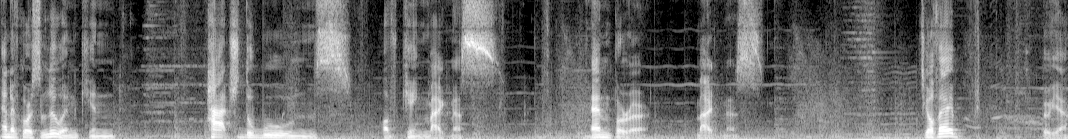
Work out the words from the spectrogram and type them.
And of course, Lewin can patch the wounds of King Magnus. Emperor Magnus. Let's go, Fabe. Oh, yeah.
